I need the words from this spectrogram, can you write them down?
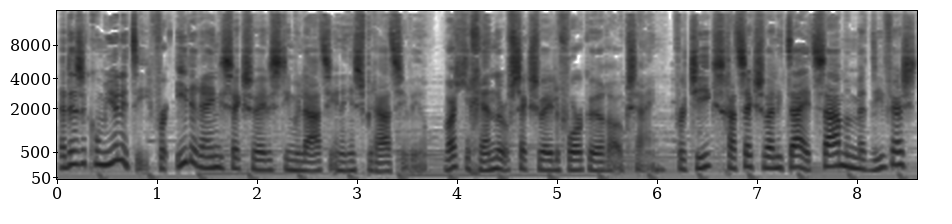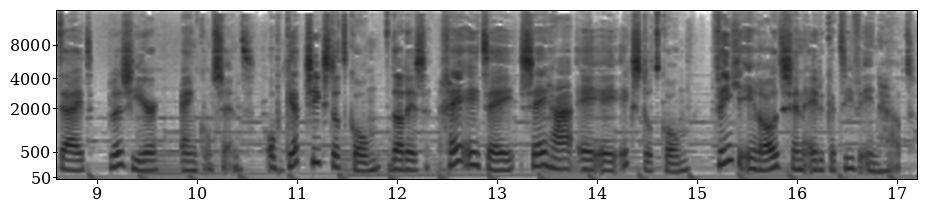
Het is een community voor iedereen die seksuele stimulatie en inspiratie wil. Wat je gender of seksuele voorkeuren ook zijn. Voor Cheeks gaat seksualiteit samen met diversiteit, plezier en consent. Op getcheeks.com, dat is G-E-T-C-H-E-E-X.com, vind je erotische en educatieve inhoud.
